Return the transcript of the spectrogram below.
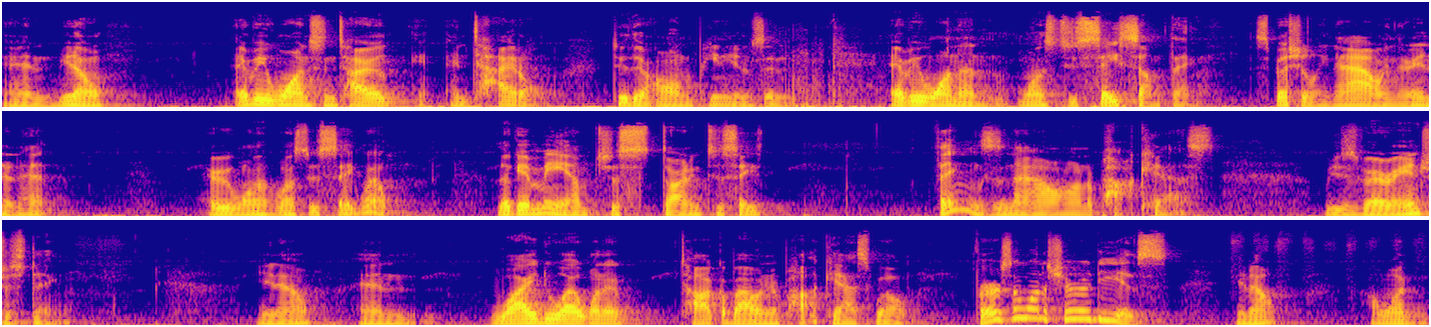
And, you know, everyone's entitled entitled to their own opinions and everyone wants to say something especially now in the internet. Everyone wants to say well look at me i'm just starting to say things now on a podcast which is very interesting you know? And why do i want to talk about in a podcast? Well first i want to share ideas you know i want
